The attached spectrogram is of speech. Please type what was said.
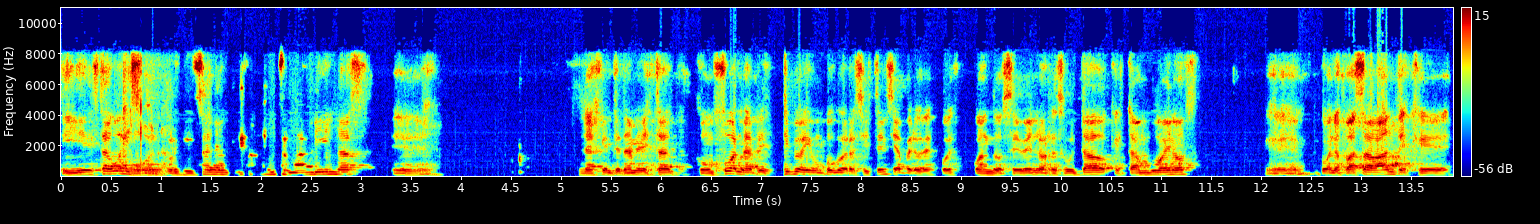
Y está buenísimo, Bueno. porque salen mucho más lindas. eh, la gente también está conforme. Al principio hay un poco de resistencia, pero después cuando se ven los resultados que están buenos, eh, bueno, pasaba antes que,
